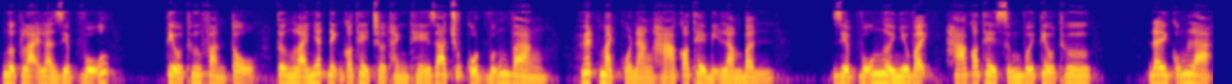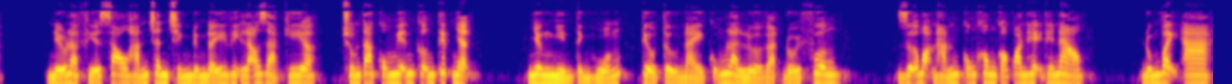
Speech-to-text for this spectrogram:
Ngược lại là Diệp Vũ. Tiểu thư phản tổ, tương lai nhất định có thể trở thành thế gia trụ cột vững vàng, huyết mạch của nàng há có thể bị làm bẩn. Diệp Vũ người như vậy, há có thể xứng với tiểu thư. Đây cũng là, nếu là phía sau hắn chân chính đứng đấy vị lão giả kia, chúng ta cũng miễn cưỡng tiếp nhận. Nhưng nhìn tình huống, tiểu tử này cũng là lừa gạt đối phương. Giữa bọn hắn cũng không có quan hệ thế nào. Đúng vậy a,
